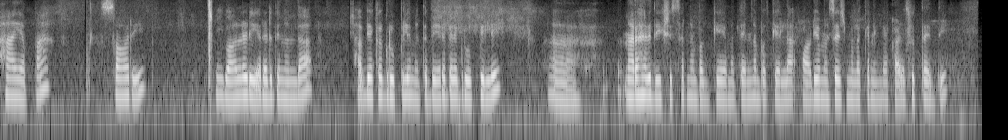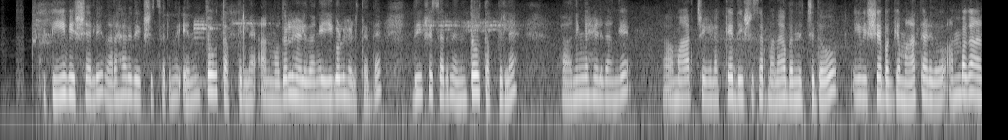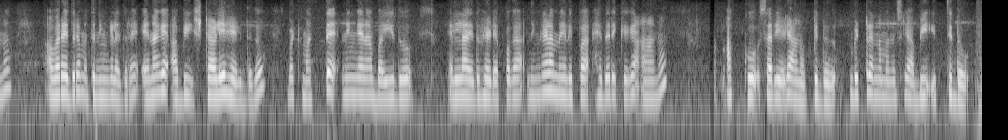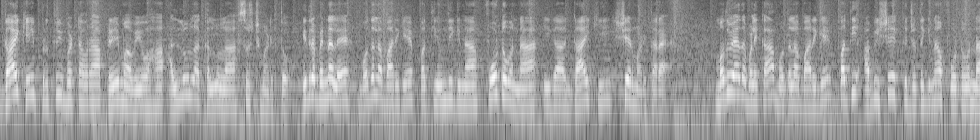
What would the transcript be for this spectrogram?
Hi ಅಪ್ಪ. ಸಾರಿ ಈಗ already ಎರಡು ದಿನದಿಂದ ಹವ್ಯಕ ಗ್ರೂಪಲ್ಲಿ ಮತ್ತು ಬೇರೆ ಬೇರೆ ಗ್ರೂಪಲ್ಲಿ ನರಹರಿ ದೀಕ್ಷಿತ್ ಸರ್ನ ಬಗ್ಗೆ ಮತ್ತು ಎನ್ನ ಬಗ್ಗೆ ಎಲ್ಲ ಆಡಿಯೋ ಮೆಸೇಜ್ ಮೂಲಕ ನಿಮಗೆ ಕಳಿಸುತ್ತಾ ಇದ್ದಿ. ಬಟ್ ಈ ನರಹರಿ ದೀಕ್ಷಿತ್ ಸರಿಂದ ಎಂಥವು ತಪ್ಪಿಲ್ಲ. ನಾನು ಮೊದಲು ಹೇಳಿದಂಗೆ ಈಗಲೂ ಹೇಳ್ತಾ ಇದ್ದೆ. ದೀಕ್ಷಿತ್ ಸರಿಂದ ಎಂಥವು ತಪ್ಪಿಲ್ಲ. ನಿಂಗೆ ಹೇಳಿದಂಗೆ ಮಾರ್ಚ್ ಏಳಕ್ಕೆ ದೀಕ್ಷಿತ್ ಸರ್ ಮನೆಗೆ ಬಂದಿಚ್ಚಿದ್ದೆವು ಈ ವಿಷಯ ಬಗ್ಗೆ ಮಾತಾಡಿದೆವು. ಅಂಬಾಗ ನಾನು ಅವರ ಎದುರೆ ಮತ್ತು ನಿಂಗಳೆದುರೆ ಏನಾಗೆ ಅಭಿ ಇಷ್ಟಾಳಿಯೇ ಹೇಳಿದ್ದದು. ಬಟ್ ಮತ್ತೆ ನಿಂಗೆನ ಬೈದು, ಎಲ್ಲ ಇದು ಹೇಳಿ ಅಪ್ಪಗ, ನಿಂಗಳ ಮೇಲಿಪ್ಪ ಹೆದರಿಕೆಗೆ ಆನು ಅಕ್ಕು ಸರಿ ಹೇಳಿ ಆನು ಒಪ್ಪಿದ್ದದು. ಬಿಟ್ಟರೆ ನಮ್ಮ ಮನಸ್ಸಲ್ಲಿ ಅಭಿ ಇತ್ತಿದ್ದವು. ಗಾಯಕಿ ಪೃಥ್ವಿ ಭಟ್ ಅವರ ಪ್ರೇಮ ವಿವಾಹ ಅಲ್ಲೂಲ ಕಲ್ಲುಲ ಸೃಷ್ಟಿ ಮಾಡಿತ್ತು. ಇದರ ಬೆನ್ನಲ್ಲೇ ಮೊದಲ ಬಾರಿಗೆ ಪತಿಯೊಂದಿಗಿನ ಫೋಟೋವನ್ನ ಈಗ ಗಾಯಕಿ ಶೇರ್ ಮಾಡಿದ್ದಾರೆ. ಮದುವೆಯಾದ ಬಳಿಕ ಮೊದಲ ಬಾರಿಗೆ ಪತಿ ಅಭಿಷೇಕ್ ಜೊತೆಗಿನ ಫೋಟೋವನ್ನ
